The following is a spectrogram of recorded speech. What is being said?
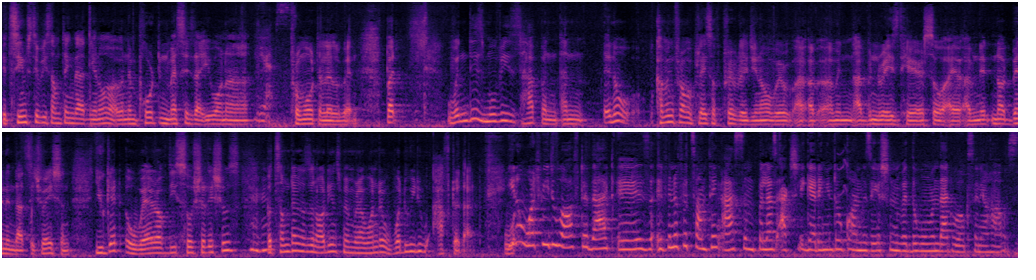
it seems to be something that you know an important message that you want to Yes. promote a little bit. But when these movies happen, and you know, coming from a place of privilege, you know, where I, I, mean, I've been raised here, so I, I've not been in that situation. You get aware of these social issues, Mm-hmm. but sometimes as an audience member, I wonder, what do we do after that? You know what we do after that is even if it's something as simple as actually getting into a conversation with the woman that works in your house.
